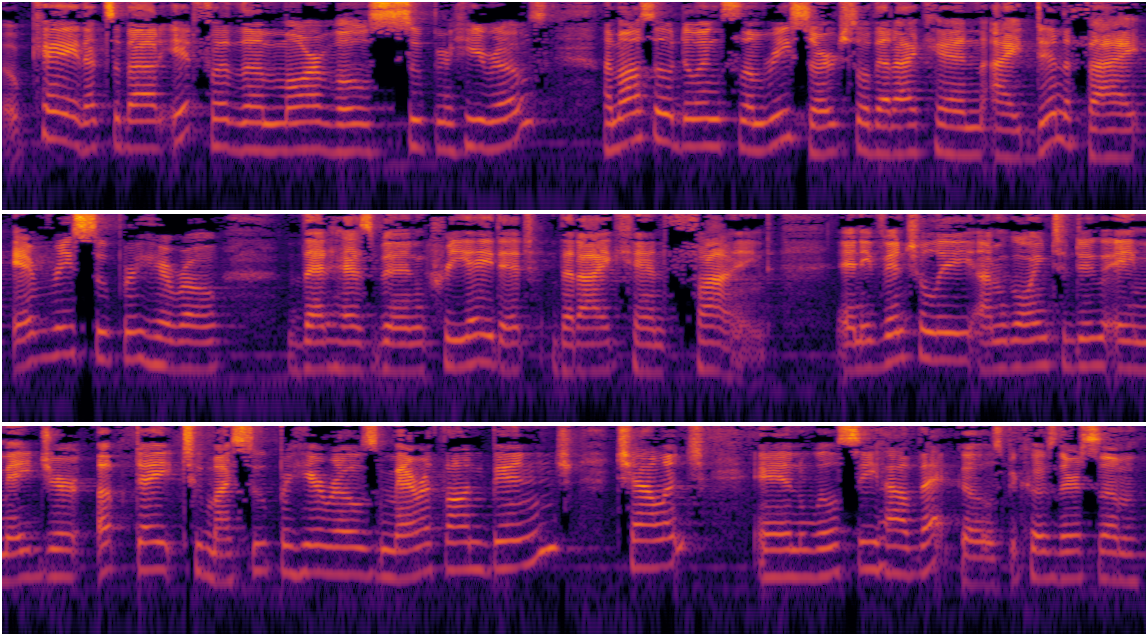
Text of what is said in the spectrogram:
Okay, that's about it for the Marvel superheroes. I'm also doing some research so that I can identify every superhero that has been created that I can find. And eventually, I'm going to do a major update to my superheroes marathon binge challenge, and we'll see how that goes because there's some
